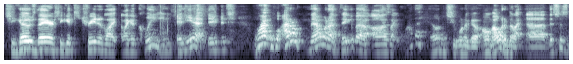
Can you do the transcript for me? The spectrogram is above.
She goes there, she gets treated like like a queen, and yeah, dude. It's, why? I don't now. When I think about Oz, like, why the hell did she want to go home? I would have been like, uh, this is.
